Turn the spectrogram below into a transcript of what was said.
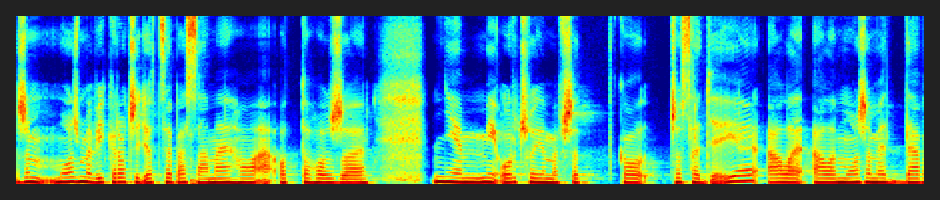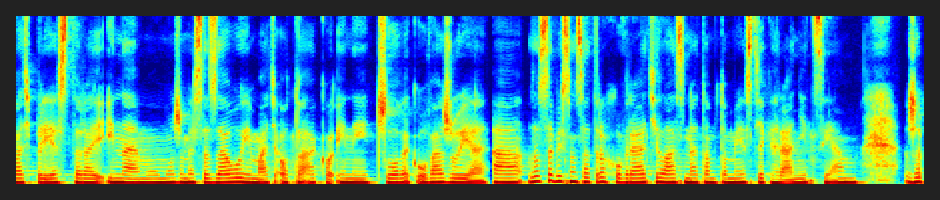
že môžeme vykročiť od seba samého a od toho, že nie my určujeme všetko, čo sa deje, ale, ale môžeme dávať priestor aj inému, môžeme sa zaujímať o to, ako iný človek uvažuje. A zase by som sa trochu vrátila na tomto mieste k hraniciam, že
